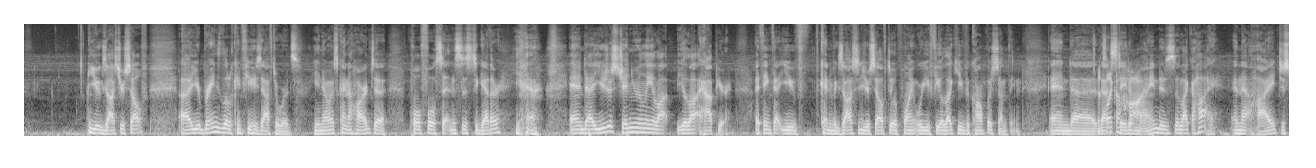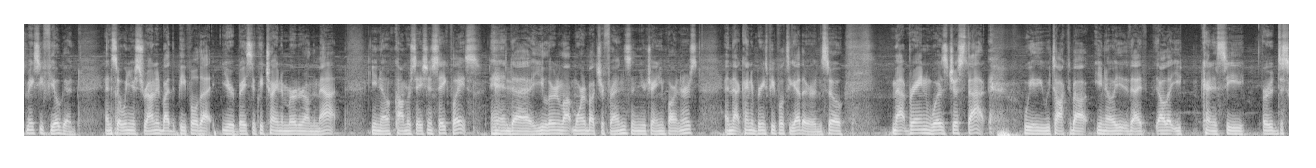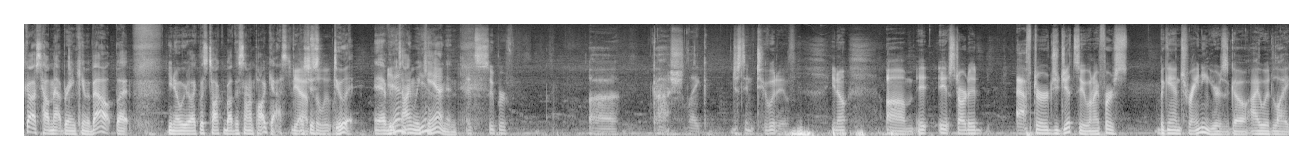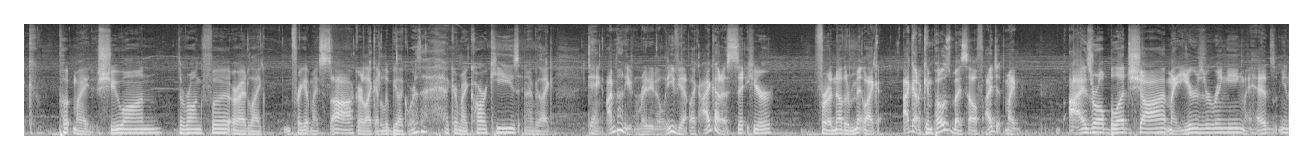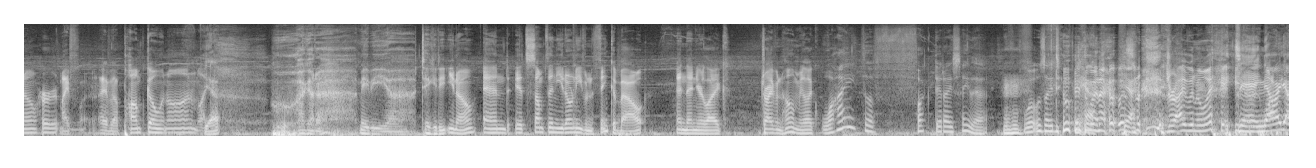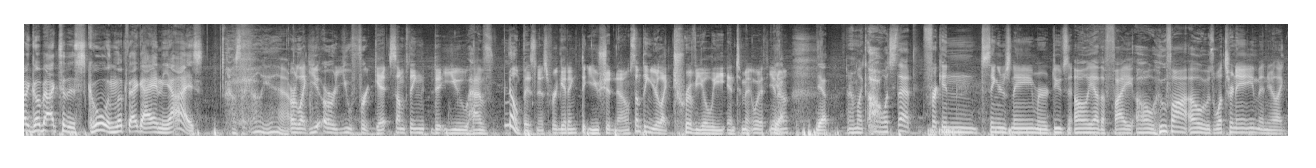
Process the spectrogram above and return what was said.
you exhaust yourself. Uh, your brain's a little confused afterwards. You know, it's kind of hard to pull full sentences together. Yeah, and uh, you're just genuinely a lot, you're a lot happier. I think that you've kind of exhausted yourself to a point where you feel like you've accomplished something, and uh, that like state of mind is like a high, and that high just makes you feel good. And so when you're surrounded by the people that you're basically trying to murder on the mat, you know, conversations take place, and uh, you learn a lot more about your friends and your training partners, and that kind of brings people together. And so, Mat Brain was just that. We we talked about you know that I'll let you kind of see or discuss how Mat Brain came about, but you know we were like, let's talk about this on a podcast. Yeah, let's absolutely. just do it every Yeah, time we yeah. can. And It's super, uh, gosh, like just intuitive. You know, um, it it started after jujitsu when I first began training years ago. I would like put my shoe on the wrong foot, or I'd like forget my sock, or like I'd be like, "Where the heck are my car keys?" And I'd be like, "Dang, I'm not even ready to leave yet. Like I gotta sit here for another minute. Like I gotta compose myself. I just my eyes are all bloodshot. My ears are ringing. My head's you know hurt. My I have a pump going on. I'm like, yeah, I gotta maybe uh, take it, you know. And it's something you don't even think about, and then you're like driving home. You're like, why the fuck did I say that? What was I doing when I was Yeah. driving away? dang! Now I got to go back to the school and look that guy in the eyes. I was like, oh yeah, or like you, or you forget something that you have no business forgetting that you should know, something you're like trivially intimate with, you know. Yep. And I'm like, oh, what's that freaking singer's name or dude's? Name? Oh yeah, the fight. Oh, who fought? Oh, it was what's her name? And you're like,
